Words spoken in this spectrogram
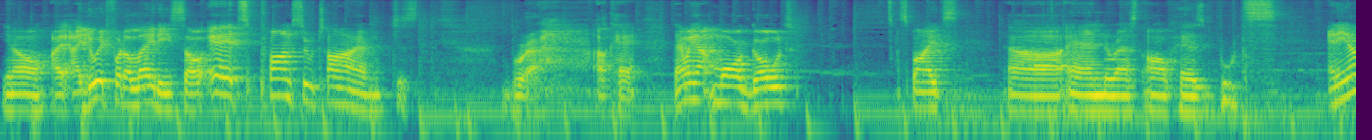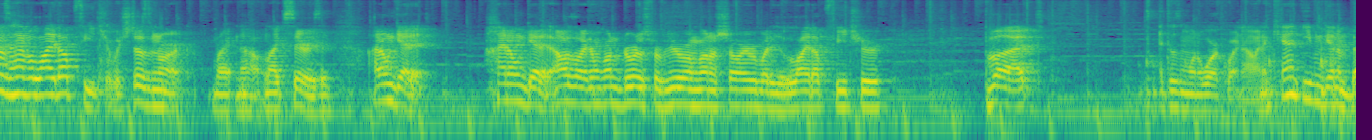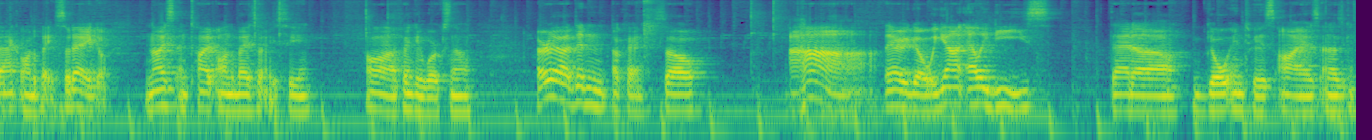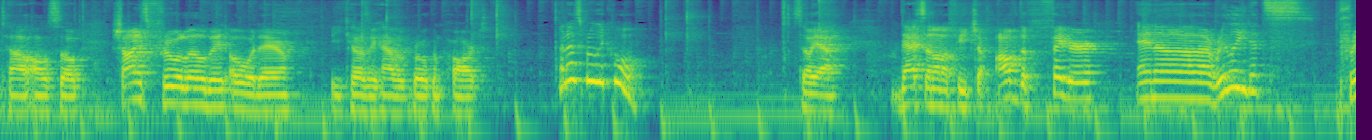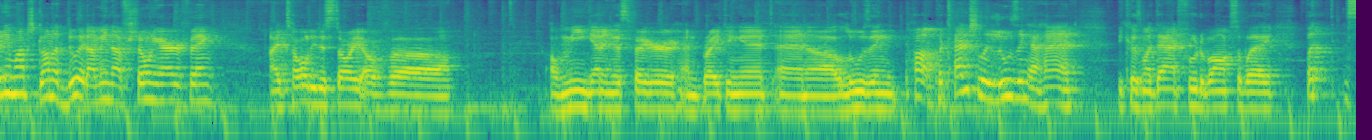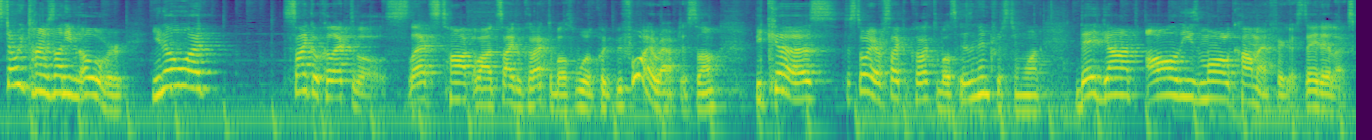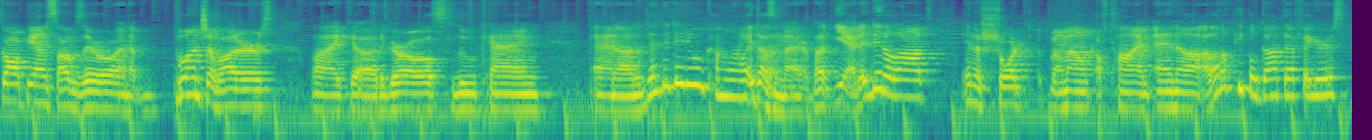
You know, I, I do it for the ladies, so it's Ponsu time. Just, bruh. Okay. Then we got more gold spikes uh, and the rest of his boots. And he does have a light up feature, which doesn't work right now. Like, seriously, I don't get it. I don't get it. I was like, I'm gonna do this review, I'm gonna show everybody the light up feature, but it doesn't want to work right now, and I can't even get him back on the base. So there you go. Nice and tight on the base, let me see. Hold on, I think it works now. Earlier I didn't, okay, so, aha, there you go. We got LEDs that uh, go into his eyes, and as you can tell, also shines through a little bit over there because we have a broken part. And that's really cool. So yeah, that's another feature of the figure. And uh, really, that's pretty much gonna do it. I mean, I've shown you everything. I told you the story of uh, of me getting this figure and breaking it and uh, losing, potentially losing a hand because my dad threw the box away. But story time's not even over. You know what? Syco Collectibles. Let's talk about Syco Collectibles real quick before I wrap this up because the story of Syco Collectibles is an interesting one. They got all these Mortal Kombat figures. They did like Scorpion, Sub-Zero, and a bunch of others, like uh, the girls, Liu Kang, and uh, did they do? It doesn't matter, but yeah, they did a lot in a short amount of time, and uh, a lot of people got their figures,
